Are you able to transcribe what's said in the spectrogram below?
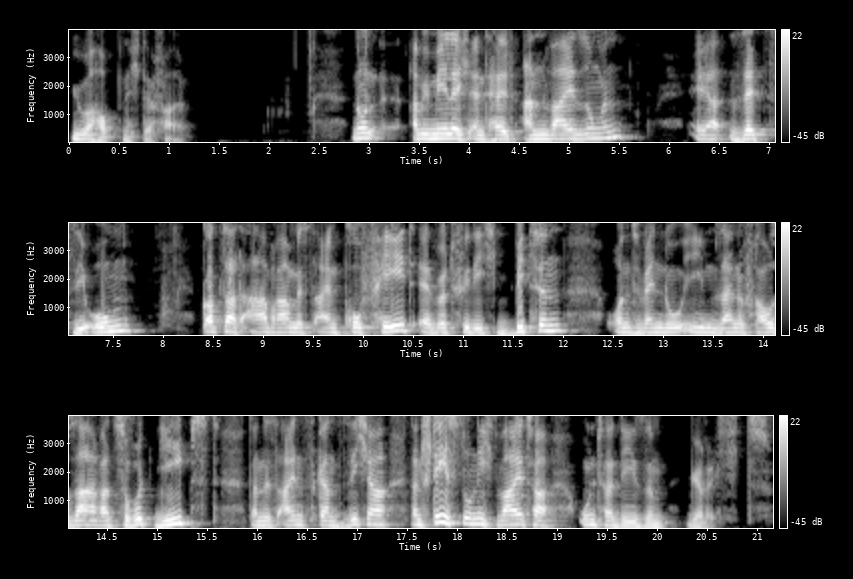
überhaupt nicht der Fall. Nun, Abimelech enthält Anweisungen, er setzt sie um. Gott sagt, Abraham ist ein Prophet, er wird für dich bitten und wenn du ihm seine Frau Sarah zurückgibst, dann ist eins ganz sicher, dann stehst du nicht weiter unter diesem Gericht.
